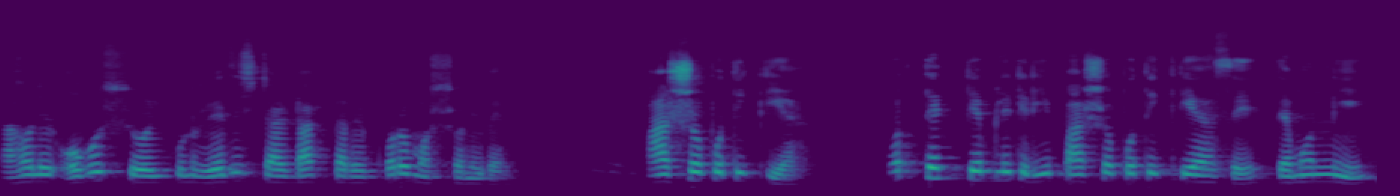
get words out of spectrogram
তাহলে অবশ্যই কোনো রেজিস্টার ডাক্তারের পরামর্শ নেবেন। পার্শ্ব প্রতিক্রিয়া। প্রত্যেক ট্যাবলেটেরই পার্শ্ব প্রতিক্রিয়া আছে, তেমনই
